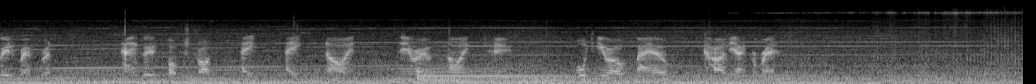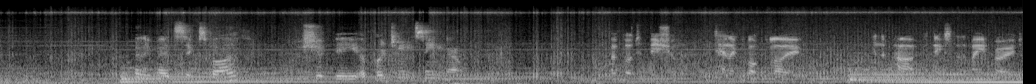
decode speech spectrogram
code reference Tango Foxtrot 889092. 40 year old male, cardiac arrest. Helimed 6-5, you should be approaching the scene now. I've got a visual, 10 o'clock low, in the park next to the main road.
